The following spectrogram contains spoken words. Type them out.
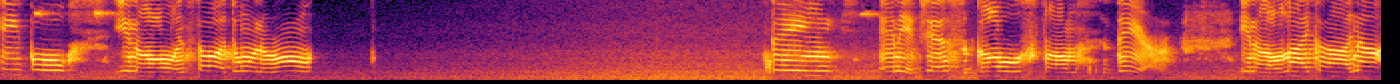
people, you know, and start doing the wrong thing, and it just goes from there. You know, like uh, now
